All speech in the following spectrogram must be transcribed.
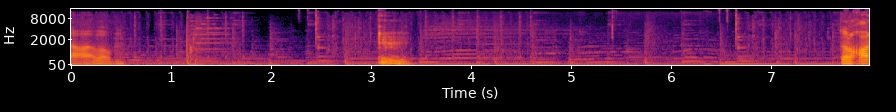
ต่อครับผมตัวละคร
